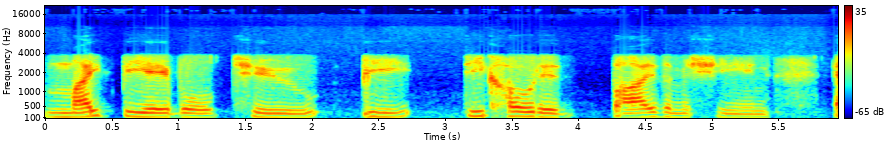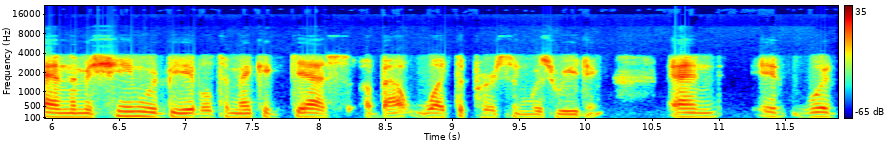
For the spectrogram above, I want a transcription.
might be able to be decoded by the machine, and the machine would be able to make a guess about what the person was reading. And it would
